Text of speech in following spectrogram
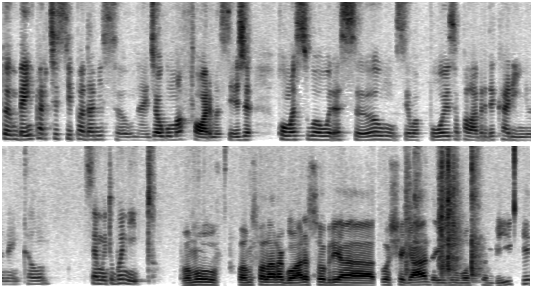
também participa da missão, né? De alguma forma, seja com a sua oração, o seu apoio, sua palavra de carinho, né? Então, isso é muito bonito. Vamos, vamos falar agora sobre a tua chegada aí no Moçambique,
